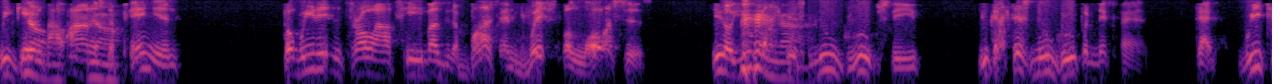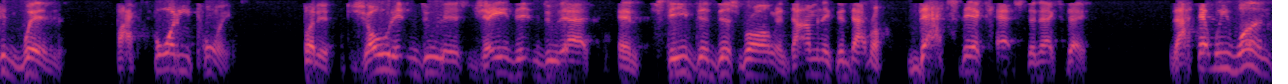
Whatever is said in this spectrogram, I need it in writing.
we gave No, our honest no. opinion, but we didn't throw our team under the bus and wish for losses. You know, you got this new group, Steve. You got this new group of Knicks fans that we could win by 40 points. But if Joe didn't do this, Jay didn't do that, and Steve did this wrong, and Dominic did that wrong, that's their catch the next day. Not that we won,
